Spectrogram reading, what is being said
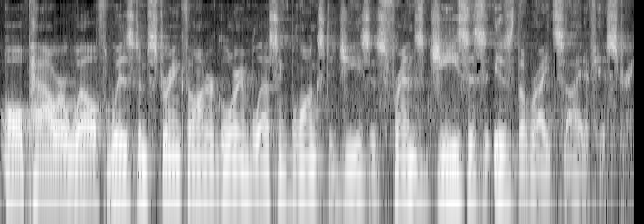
all power, wealth, wisdom, strength, honor, glory, and blessing belongs to Jesus. Friends, Jesus is the right side of history.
